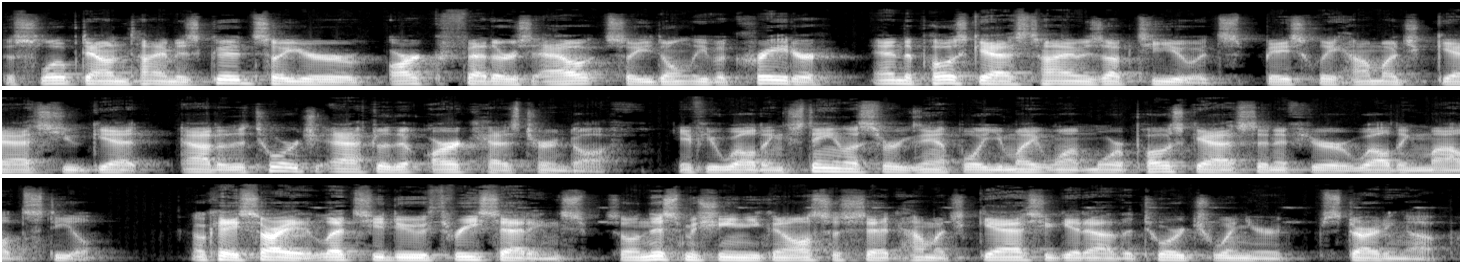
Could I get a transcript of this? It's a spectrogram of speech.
The slope down time is good so your arc feathers out so you don't leave a crater. And the post gas time is up to you. It's basically how much gas you get out of the torch after the arc has turned off. If you're welding stainless, for example, you might want more post gas than if you're welding mild steel. Okay, sorry, it lets you do three settings. So in this machine, you can also set how much gas you get out of the torch when you're starting up.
